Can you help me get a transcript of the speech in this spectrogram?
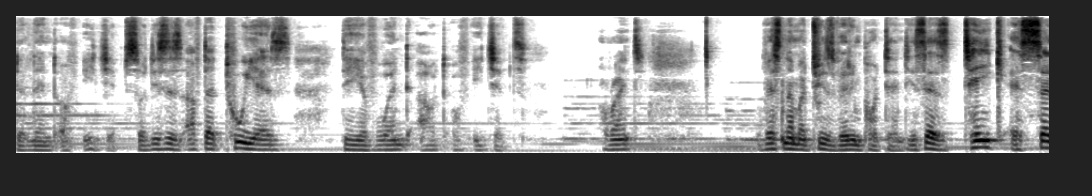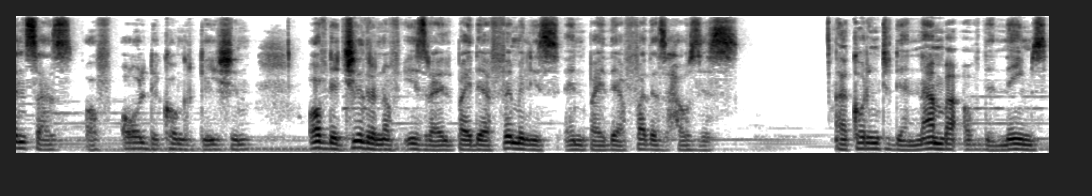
the land of Egypt. So this is after two years they have went out of Egypt. All right verse number 2 is very important. He says, Take a census of all the congregation of the children of Israel by their families and by their fathers' houses, according to their number of the names,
